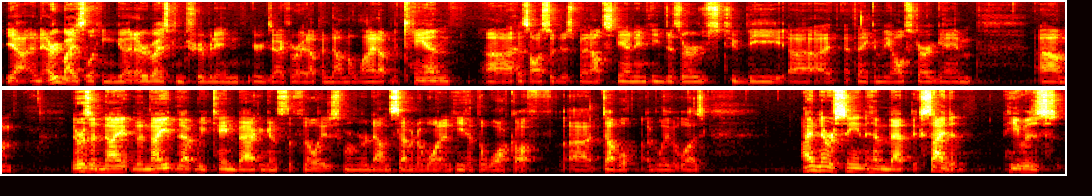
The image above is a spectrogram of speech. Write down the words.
yeah, and everybody's looking good. Everybody's contributing. You're exactly right. Up and down the lineup. McCann uh, has also just been outstanding. He deserves to be, uh, I, I think, in the All Star game. Um, there was a night, the night that we came back against the Phillies when we were down seven to one, and he hit the walk off uh, double, I believe it was. I had never seen him that excited. He was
